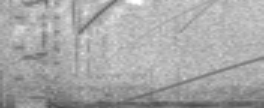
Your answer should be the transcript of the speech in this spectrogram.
Thank you.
